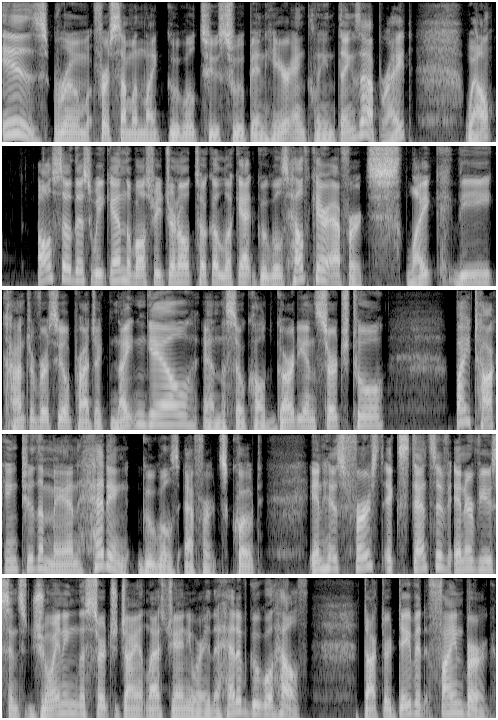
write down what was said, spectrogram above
is room for someone like Google to swoop in here and clean things up, right? Well, also, this weekend, the Wall Street Journal took a look at Google's healthcare efforts, like the controversial Project Nightingale and the so called Guardian search tool by talking to the man heading Google's efforts. Quote, in his first extensive interview since joining the search giant last January, the head of Google Health, Dr. David Feinberg,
